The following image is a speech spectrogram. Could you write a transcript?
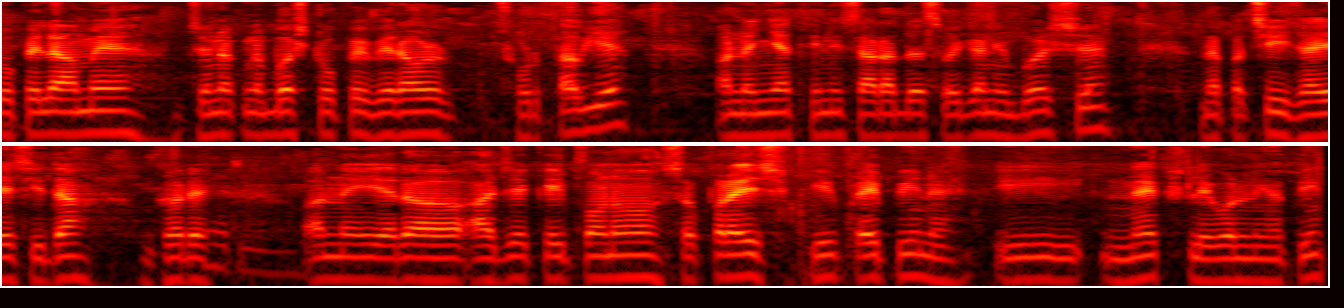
તો પહેલાં અમે જનકને બસ સ્ટોપે વેરાવળ છોડતા આવીએ અને અહીંયાથી સાડા દસ વાગ્યાની બસ છે અને પછી જઈએ સીધા ઘરે. અને યાર, આજે કંઈ પણ સરપ્રાઈઝ ગિફ્ટ આપી ને એ નેક્સ્ટ લેવલની હતી.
